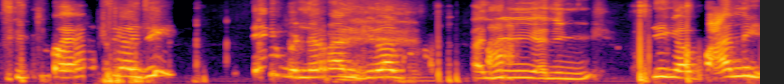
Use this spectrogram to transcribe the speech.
Sih anjing. Ini beneran gila gue Anjing anjing. anjing apaan nih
